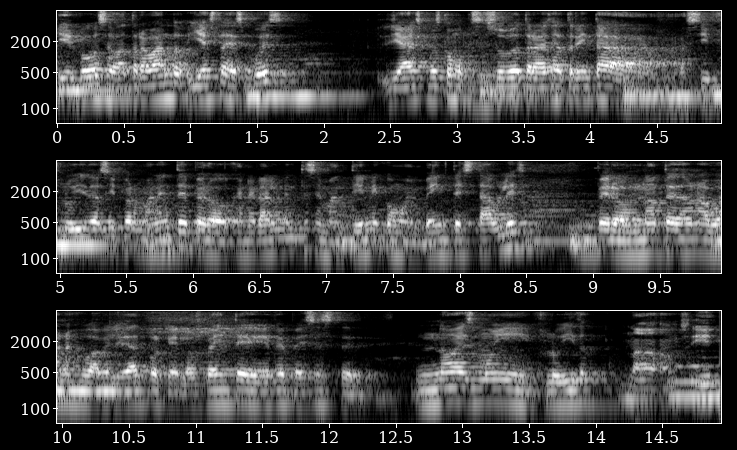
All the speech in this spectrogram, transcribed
Y el juego se va trabando y hasta después, ya después como que se sube otra vez a 30 así fluido, así permanente. Pero generalmente se mantiene como en 20 estables. Pero no te da una buena jugabilidad porque los 20 FPS este, no es muy fluido. No, sí.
